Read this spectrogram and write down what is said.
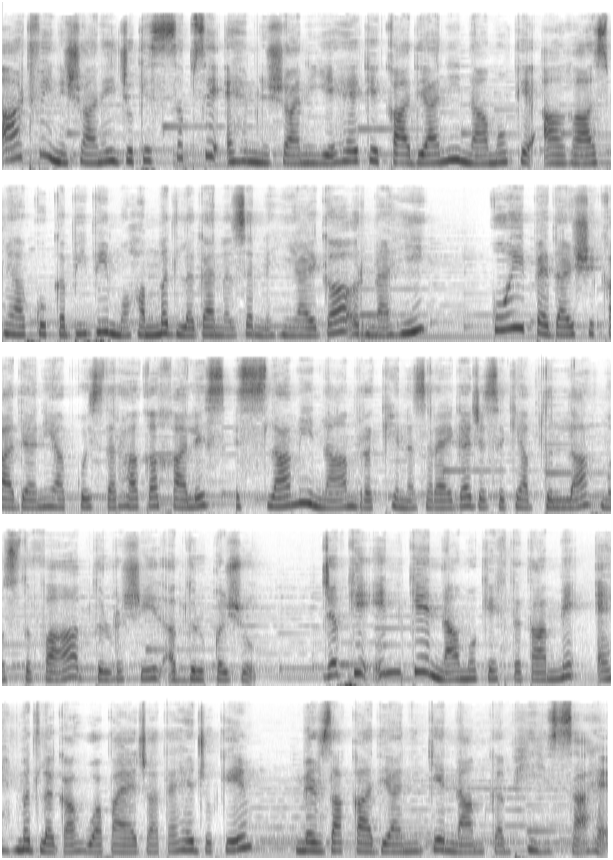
आठवीं निशानी, जो कि सबसे अहम निशानी ये है कि कादियानी नामों के आगाज़ में आपको कभी भी मोहम्मद लगा नज़र नहीं आएगा और न ही कोई पैदाइशी कादियानी आपको इस तरह का खालिस इस्लामी नाम रखे नज़र आएगा, जैसे कि अब्दुल्ला, मुस्तफ़ा, अब्दुल रशीद, अब्दुल कशू जबकि इनके नामों के अख्ताम में अहमद लगा हुआ पाया जाता है, जो कि मिर्ज़ा कादियानी के नाम का भी हिस्सा है।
